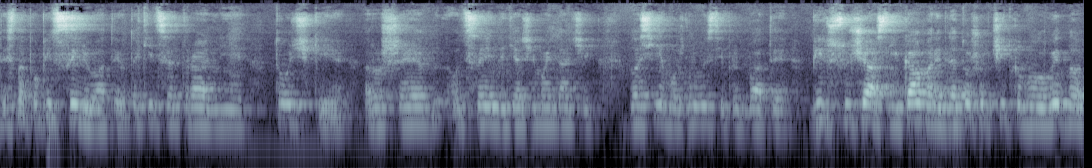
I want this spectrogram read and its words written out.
десь на попідсилювати такі центральні точки, рошен, оцей дитячий майданчик. У нас є можливості придбати більш сучасні камери для того, щоб чітко було видно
